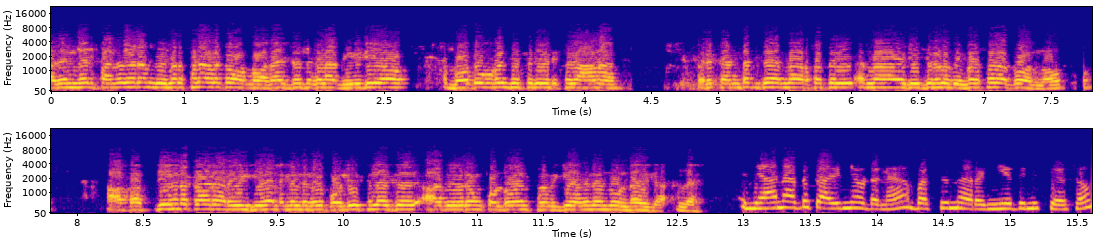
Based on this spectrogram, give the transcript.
അതിന്റെ പലതരം വിമർശനങ്ങളൊക്കെ വന്നു. അതായത് നിങ്ങൾ ആ വീഡിയോ ബോധപൂർവം ചിത്രീകരിച്ചതാണ്. ഒരു കണ്ടന്റ് എന്ന അർത്ഥത്തിൽ എന്ന രീതിയിലുള്ള വിമർശനമൊക്കെ വന്നു. ആ ബസ് ജീവനക്കാരെ അറിയിക്കുക അല്ലെങ്കിൽ നിങ്ങൾ പോലീസിലേക്ക് ആ വിവരം കൊണ്ടുപോകാൻ ശ്രമിക്കുക അങ്ങനെയൊന്നും ഉണ്ടായില്ല അല്ലേ? ഞാൻ അത് കഴിഞ്ഞ ഉടനെ ബസ്സിൽ നിന്ന് ഇറങ്ങിയതിന് ശേഷം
